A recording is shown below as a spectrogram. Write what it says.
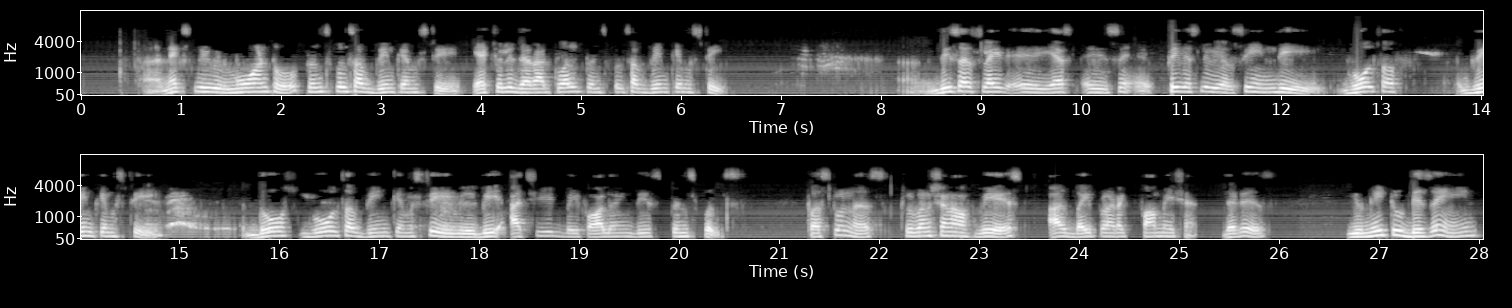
Uh, next we will move on to principles of green chemistry. Actually there are 12 principles of green chemistry these are slide uh, yes uh, previously we have seen the goals of green chemistry. Those goals of green chemistry will be achieved by following these principles. First one is prevention of waste or byproduct formation. That is you need to design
